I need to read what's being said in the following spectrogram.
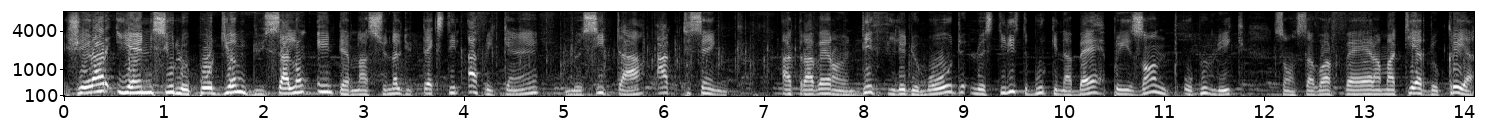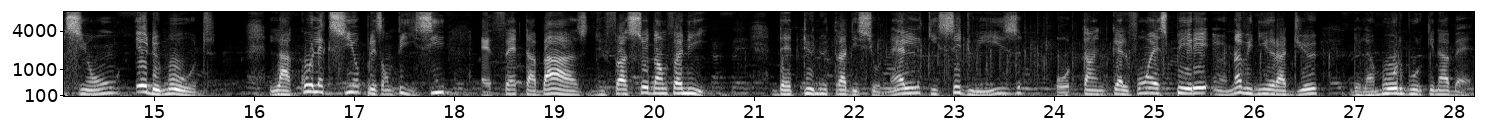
Gérard Yen sur le podium du Salon international du textile africain, le CITA Acte 5. À travers un défilé de mode, le styliste burkinabé présente au public son savoir-faire en matière de création et de mode. La collection présentée ici est faite à base du faso d'Anfani, des tenues traditionnelles qui séduisent autant qu'elles font espérer un avenir radieux de la mode burkinabé.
